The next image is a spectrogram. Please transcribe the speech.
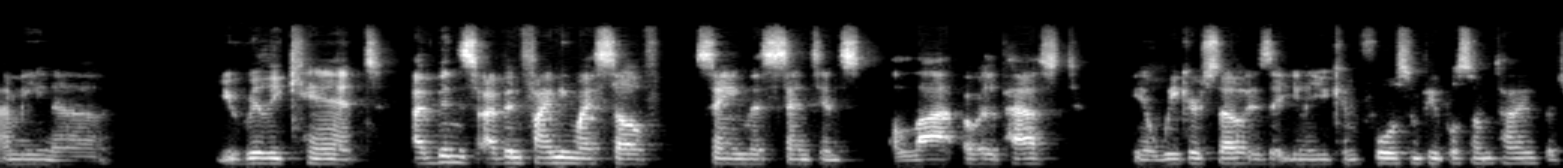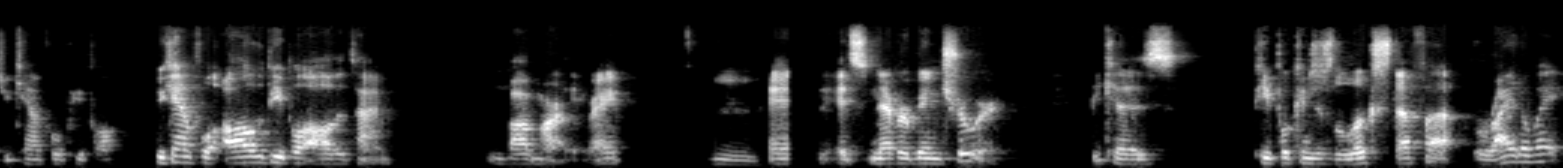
I mean, uh, you really can't. I've been I've been finding myself saying this sentence a lot over the past you know week or so. Is that you know you can fool some people sometimes, but you can't fool people. You can't fool all the people all the time. Bob Marley, right? Mm. and it's never been truer because people can just look stuff up right away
